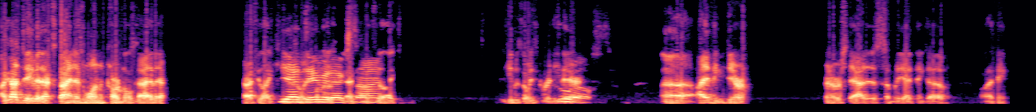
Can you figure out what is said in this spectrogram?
I got David Eckstein as one Cardinals guy there. I feel like he yeah, David Eckstein. I feel like he was always gritty Who there. Uh, I think Darren Erstad is somebody I think of when I think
